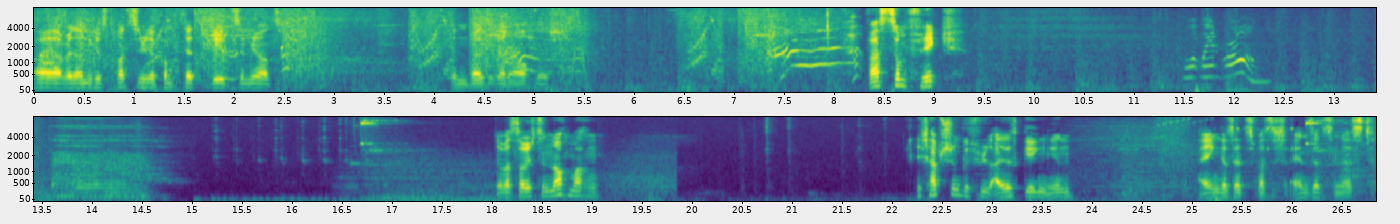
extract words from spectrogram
Äh, wenn er mich jetzt trotzdem wieder komplett dezimiert. Dann weiß ich aber auch nicht. Was zum Fick? Ja, was soll ich denn noch machen? Ich habe schon gefühlt alles gegen ihn eingesetzt, was sich einsetzen lässt.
